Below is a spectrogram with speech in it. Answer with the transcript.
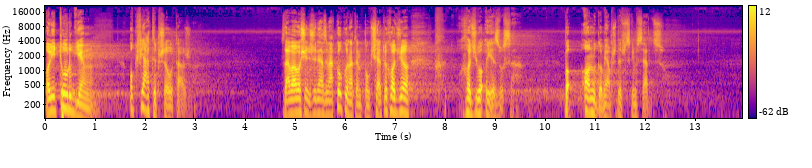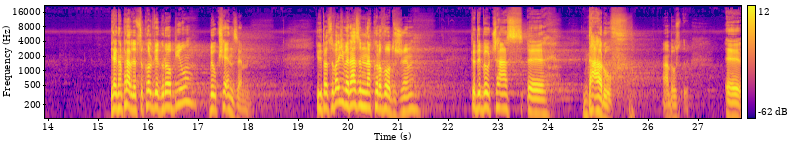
o liturgię, o kwiaty przy ołtarzu. Zdawało się, że nie ma kuku na tym punkcie, ale tu chodzi o, chodziło o Jezusa, bo On go miał przede wszystkim w sercu. I tak naprawdę cokolwiek robił, był księdzem. Kiedy pracowaliśmy razem na Krowodrzy, wtedy był czas y, darów. A, był y,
